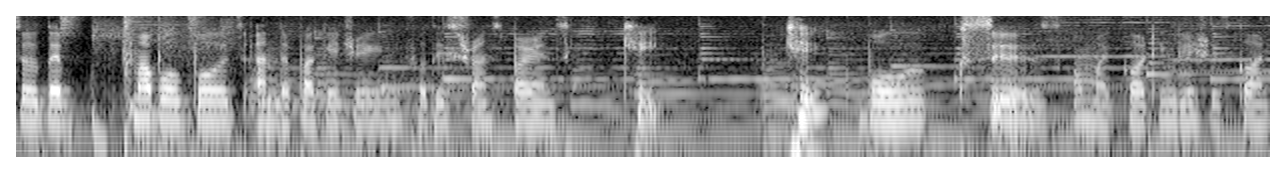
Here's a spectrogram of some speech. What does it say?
so the marble boards and the packaging for these transparent cake cake boxes. Oh my god, English is gone.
